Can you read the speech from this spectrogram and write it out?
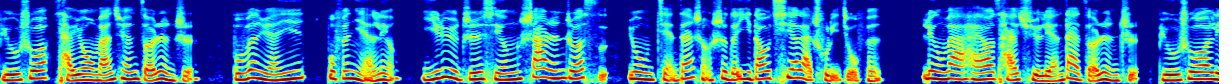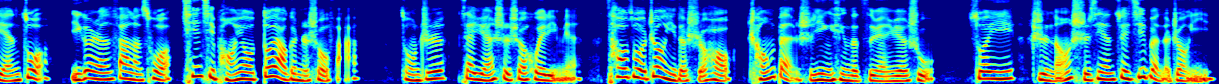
比如说，采用完全责任制，不问原因，不分年龄，一律执行杀人者死，用简单省事的一刀切来处理纠纷。另外，还要采取连带责任制，比如说连坐，一个人犯了错，亲戚朋友都要跟着受罚。总之，在原始社会里面，操作正义的时候，成本是硬性的资源约束。所以只能实现最基本的正义。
